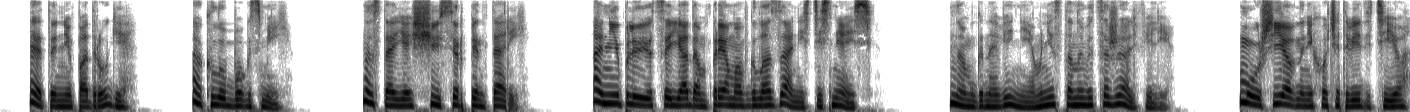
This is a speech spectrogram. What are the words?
— это не подруги, а клубок змей. Настоящий серпентарий. Они плюются ядом прямо в глаза, не стесняясь. На мгновение мне становится жаль Фили. Муж явно не хочет видеть ее.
